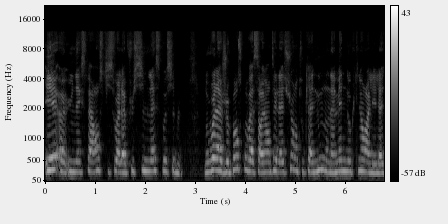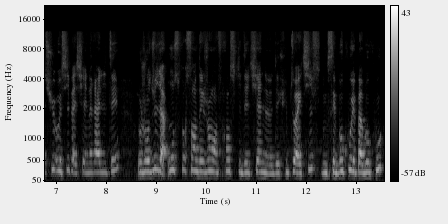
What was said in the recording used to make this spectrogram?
et euh, une expérience qui soit la plus seamless possible. Donc voilà, je pense qu'on va s'orienter là-dessus. En tout cas, nous, on amène nos clients à aller là-dessus aussi parce qu'il y a une réalité. Aujourd'hui, il y a 11% des gens en France qui détiennent euh, des crypto-actifs. Donc c'est beaucoup et pas beaucoup.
